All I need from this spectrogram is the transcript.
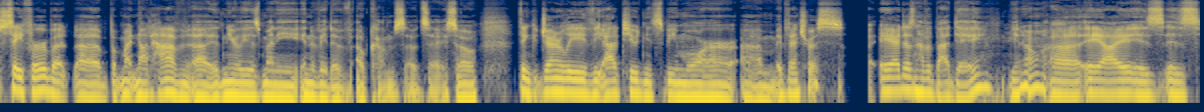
safer but uh, but might not have uh, nearly as many innovative outcomes i would say. So i think generally the attitude needs to be more um, adventurous AI doesn't have a bad day, you know. Uh, AI is is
